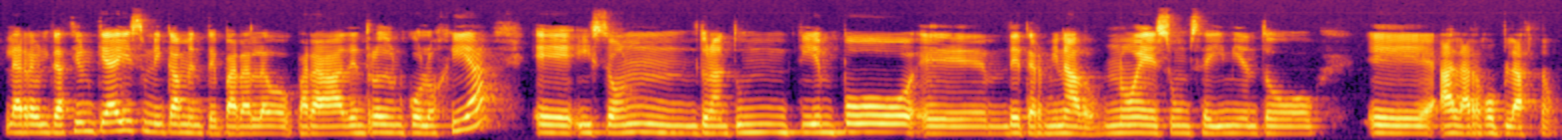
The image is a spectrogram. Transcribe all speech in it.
la rehabilitación que hay es únicamente para, lo, para dentro de oncología eh, y son durante un tiempo eh, determinado. No es un seguimiento a largo plazo.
